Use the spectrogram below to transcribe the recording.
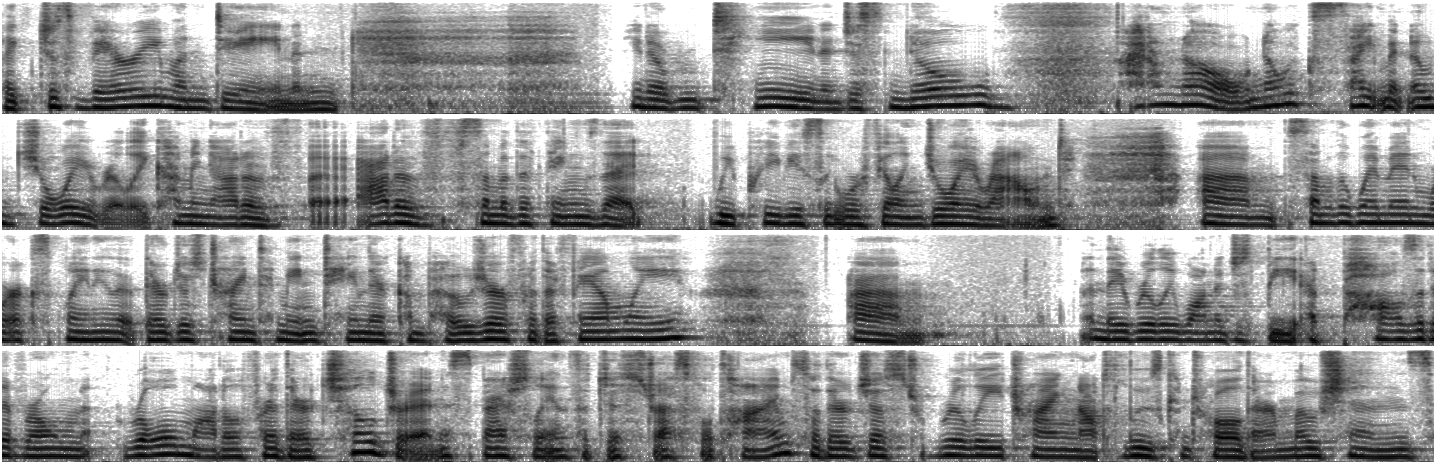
Like just very mundane. And you know, routine and just no, I don't know, no excitement, no joy really coming out of out of some of the things that we previously were feeling joy around. Um, some of the women were explaining that they're just trying to maintain their composure for the family. Um, and they really want to just be a positive role, role model for their children, especially in such a stressful time. So they're just really trying not to lose control of their emotions.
